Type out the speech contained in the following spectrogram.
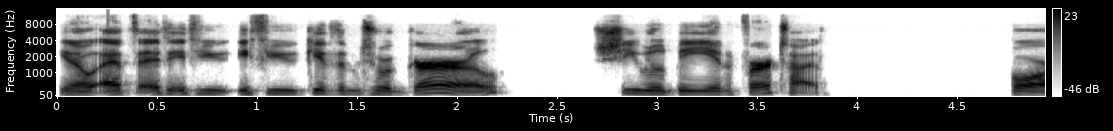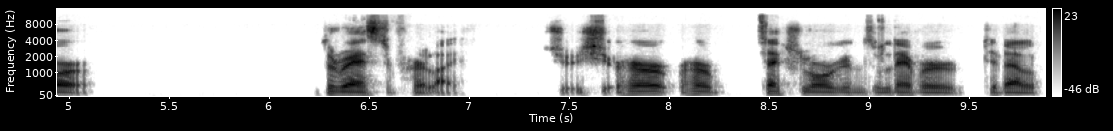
You know, if if you if you give them to a girl, she will be infertile for the rest of her life. She, she, her her sexual organs will never develop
